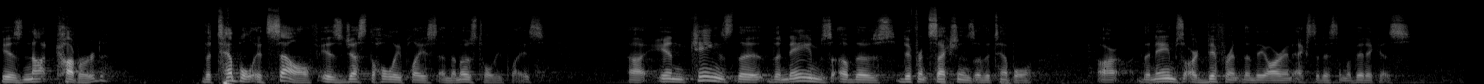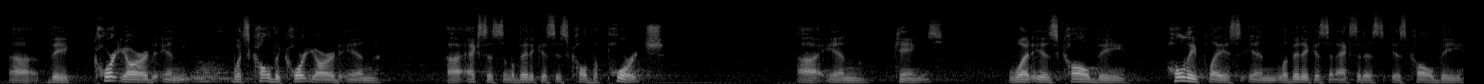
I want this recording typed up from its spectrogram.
is not covered. The temple itself is just the holy place and the most holy place. Uh, in Kings, the, the names of those different sections of the temple are the names are different than they are in Exodus and Leviticus. Uh, the courtyard in what's called the courtyard in uh, Exodus and Leviticus is called the porch uh, in Kings. What is called the holy place in Leviticus and Exodus is called the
